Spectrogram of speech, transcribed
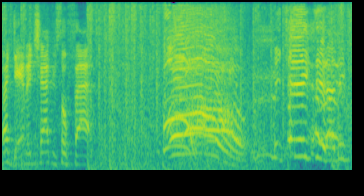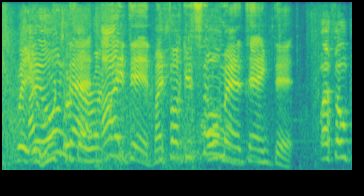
God damn it, Shaq, you're so fat. Oh! He tanked it. I think. Wait, I who own took that. rocket? I did. My fucking oh. snowman tanked it. That's OP.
